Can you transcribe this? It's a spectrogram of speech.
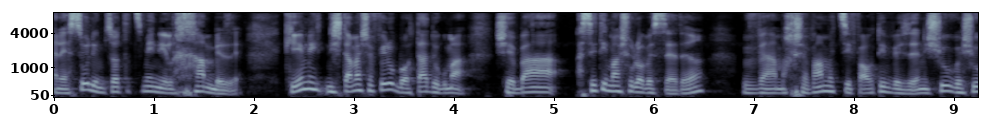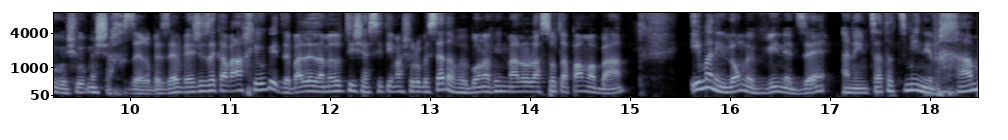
אני עשוי למצוא את עצמי נלחם בזה. כי אם נשתמש אפילו באותה דוגמה, שבה עשיתי משהו לא בסדר, והמחשבה מציפה אותי ואני שוב ושוב ושוב משחזר בזה ויש איזה כוונה חיובית זה בא ללמד אותי שעשיתי משהו לא בסדר ובוא נבין מה לא לעשות לפעם הבאה אם אני לא מבין את זה, אני אמצא את עצמי נלחם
